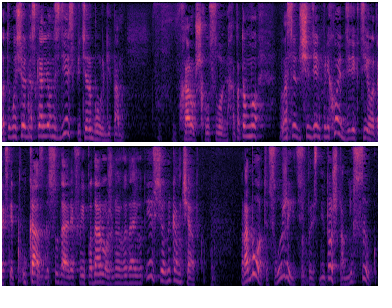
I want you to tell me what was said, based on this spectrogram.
Вот ему сегодня сказали, он здесь, в Петербурге, там, в хороших условиях, а потом ну, на следующий день приходит директива, так сказать, указ государев и подорожную выдают, и все, на Камчатку. Работать, служить, то есть не то, что там не в ссылку.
